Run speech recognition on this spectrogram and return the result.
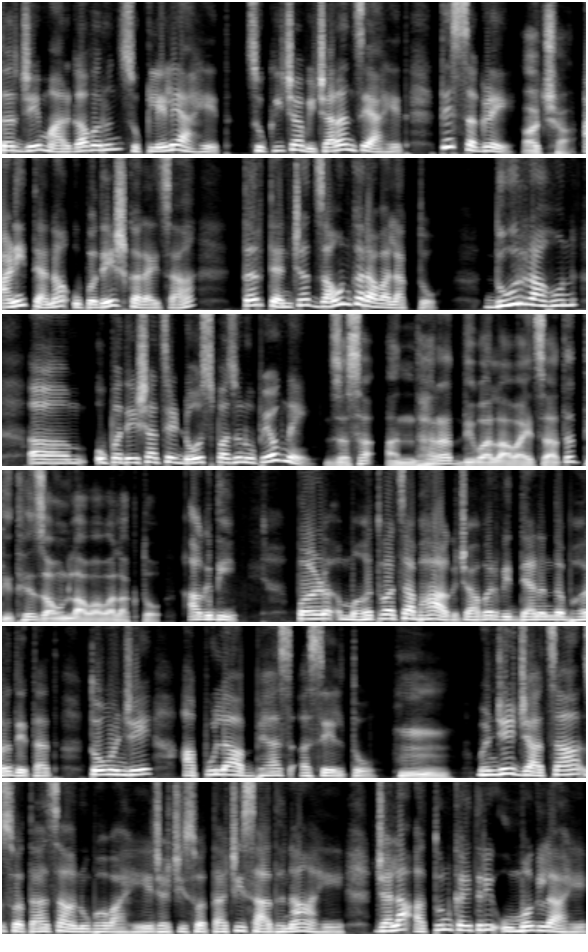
तर जे मार्गावरून चुकलेले आहेत चुकीच्या विचारांचे आहेत ते सगळे. अच्छा. आणि त्यांना उपदेश करायचा तर त्यांच्यात जाऊन करावा लागतो. दूर राहून उपदेशाचे डोस पाजून उपयोग नाही. जसा अंधारात दिवा लावायचा तर तिथे जाऊन लावावा लागतो. अगदी. पण महत्त्वाचा भाग ज्यावर विद्यानंद भर देतात तो म्हणजे आपुला अभ्यास असेल तो. हम्म. म्हणजे ज्याचा स्वतःचा अनुभव आहे ज्याची स्वतःची साधना आहे ज्याला आतून काहीतरी उमगलं आहे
